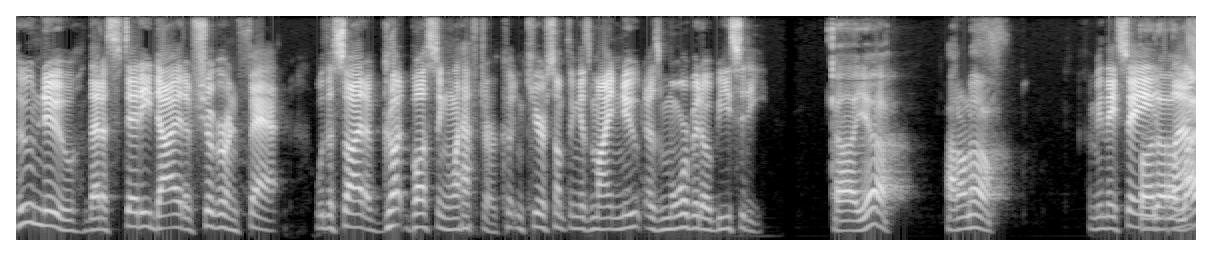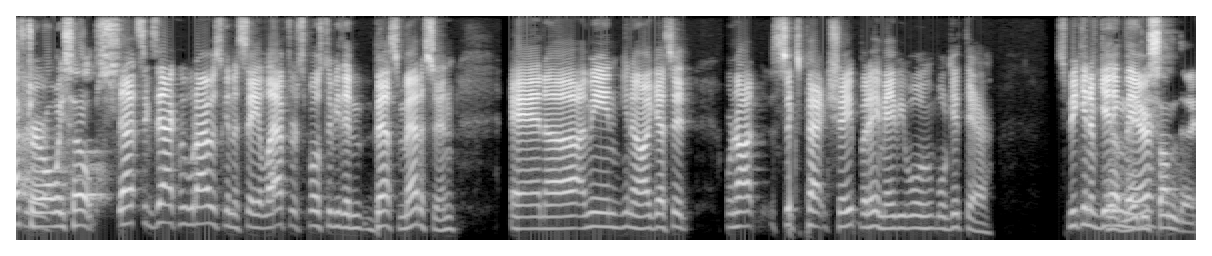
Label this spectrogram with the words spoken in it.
who knew that a steady diet of sugar and fat with a side of gut busting laughter couldn't cure something as minute as morbid obesity? Uh, yeah, I don't know. I mean, they say but uh, laughter, laughter, always helps. That's exactly what I was going to say. Laughter is supposed to be the best medicine, and uh, I mean, you know, I guess it. We're not six pack shape, but hey, maybe we'll we'll get there. Speaking of getting yeah, maybe there, someday.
